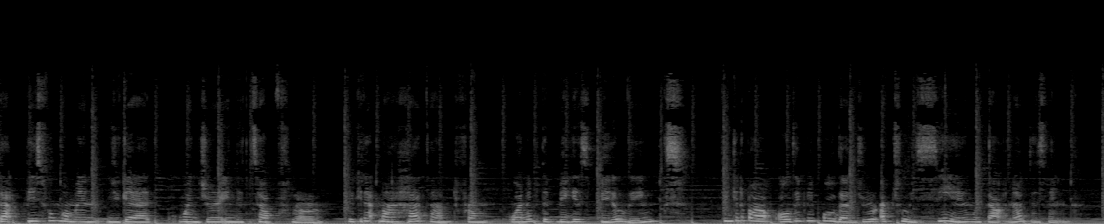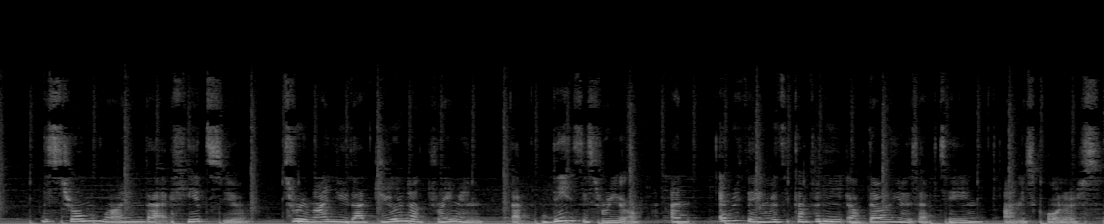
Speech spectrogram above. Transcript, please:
That peaceful moment you get when you're in the top floor, looking at Manhattan from one of the biggest buildings, thinking about all the people that you're actually seeing without noticing. The strong wind that hits you to remind you that you're not dreaming, that this is real, and everything with the company of WSF team and scholars.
